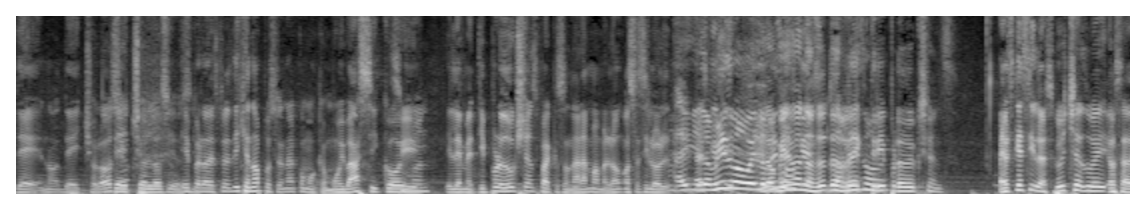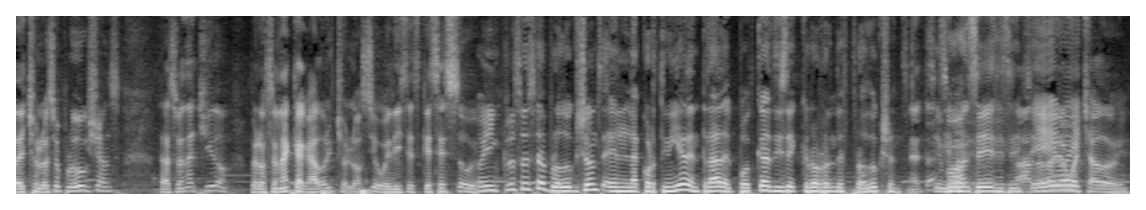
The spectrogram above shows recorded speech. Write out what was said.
de, ¿no? De Cholosio. De Cholosio. Y sí. pero después dije, no, pues suena como que muy básico y, Simón. y le metí productions para que sonara mamalón. O sea, si lo... Ay, lo que si- mismo, güey. Lo mismo que- nosotros, mismo. Tree Productions. es que si lo escuchas, güey, o sea, de Cholosio Productions, o sea, suena chido, pero suena cagado el Cholosio, güey. Dices, ¿qué es eso, güey? Oye, incluso eso de Productions, en la cortinilla de entrada del podcast dice Crow Rendes Productions. ¿Neta? Simón, güey. sí, sí, sí. Ah, Sí, no lo había güey. guachado, güey.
